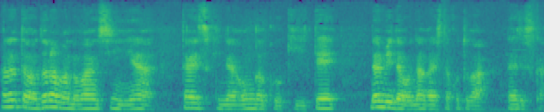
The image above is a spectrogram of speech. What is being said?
あなたはドラマのワンシーンや大好きな音楽を聴いて涙を流したことはないですか？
